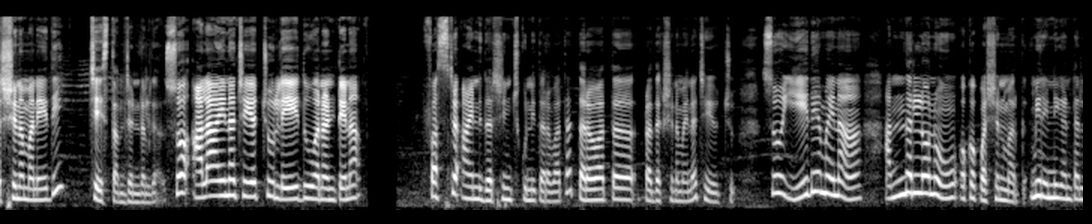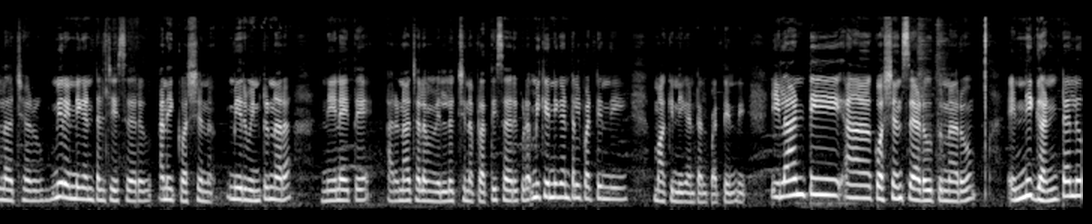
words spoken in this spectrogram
దర్శనం అనేది చేస్తాం జనరల్గా. సో అలా అయినా చేయొచ్చు లేదు అని అంటేనా ఫస్ట్ ఆయన్ని దర్శించుకున్న తర్వాత తర్వాత ప్రదక్షిణమైనా చేయొచ్చు. సో ఏదేమైనా అందరిలోనూ ఒక క్వశ్చన్ మార్క్. మీరు ఎన్ని గంటలు దాచారు? మీరు ఎన్ని గంటలు చేశారు? అనే క్వశ్చన్. మీరు వింటున్నారా? నేనైతే అరుణాచలం వెళ్ళొచ్చిన ప్రతిసారి కూడా మీకు ఎన్ని గంటలు పట్టింది? మాకు ఎన్ని గంటలు పట్టింది? ఇలాంటి క్వశ్చన్స్ అడుగుతున్నారు. ఎన్ని గంటలు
